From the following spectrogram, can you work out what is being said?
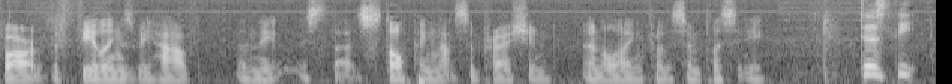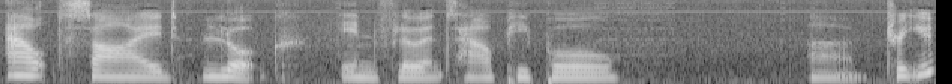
for the feelings we have, and the, it's that stopping that suppression and allowing for the simplicity. Does the outside look influence how people uh, treat you?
